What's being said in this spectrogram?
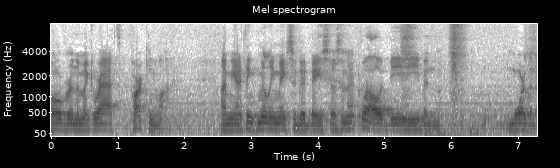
over in the McGrath parking lot. I mean, I think milling makes a good base, doesn't it? Well, it'd be even more than a-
